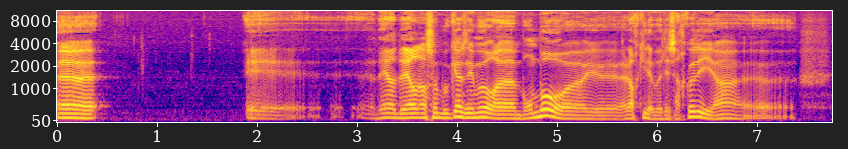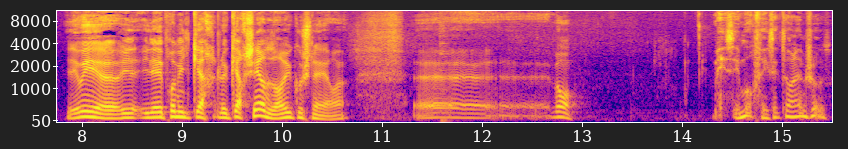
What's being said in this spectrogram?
Euh, et d'ailleurs, dans son bouquin, Zemmour a un bon mot, alors qu'il a voté Sarkozy. Hein, et oui, il, avait promis le, car, Karcher dans rue Kouchner. hein. Bon. Mais Zemmour fait exactement la même chose.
